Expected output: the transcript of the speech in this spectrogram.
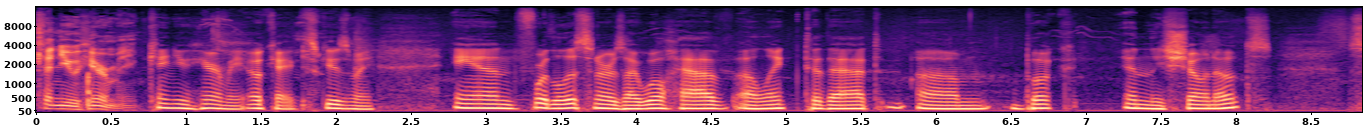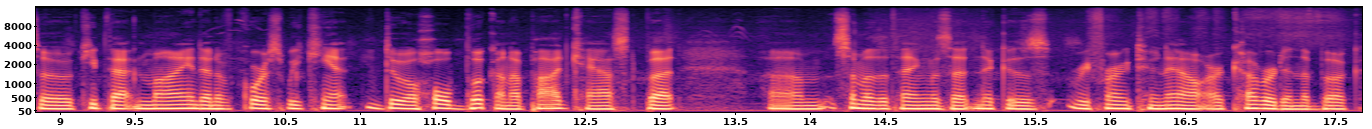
Can you hear me? Can you hear me? Okay, excuse me. And for the listeners, I will have a link to that um, book in the show notes. So keep that in mind. And of course, we can't do a whole book on a podcast, but um, some of the things that Nick is referring to now are covered in the book,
